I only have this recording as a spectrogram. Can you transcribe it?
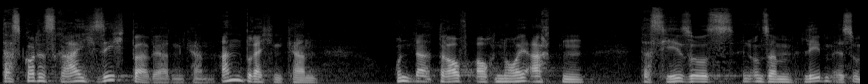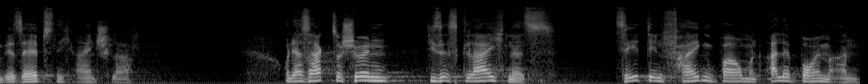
dass Gottes Reich sichtbar werden kann, anbrechen kann und darauf auch neu achten, dass Jesus in unserem Leben ist und wir selbst nicht einschlafen. Und er sagt so schön dieses Gleichnis, seht den Feigenbaum und alle Bäume an.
